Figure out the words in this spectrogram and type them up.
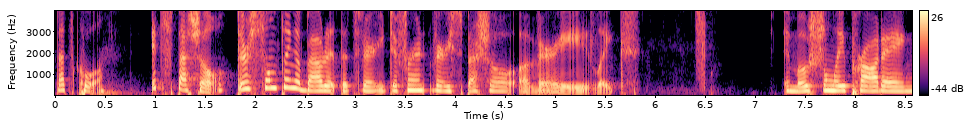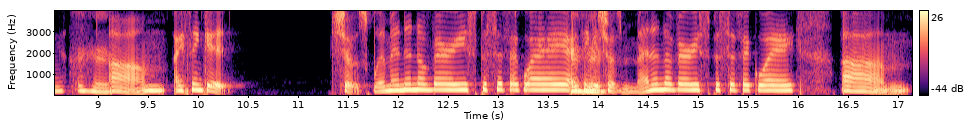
That's cool. It's special. There's something about it that's very different, very special, uh, very like emotionally prodding. Um, I think it shows women in a very specific way. I think it shows men in a very specific way. Um,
